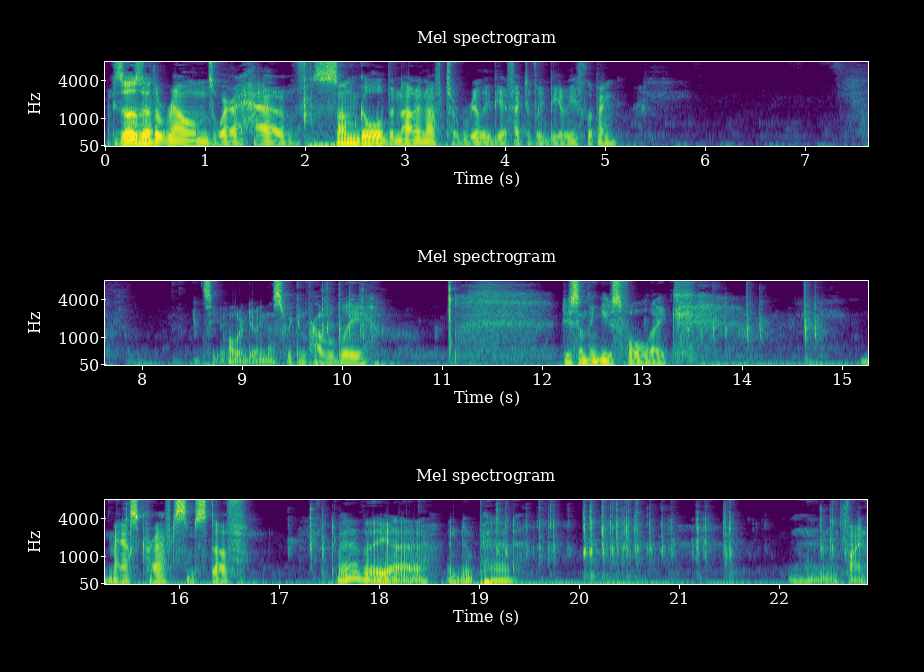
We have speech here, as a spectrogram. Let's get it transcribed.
because those are the realms where I have some gold, but not enough to really be effectively BOE flipping. Let's see, while we're doing this, we can probably do something useful like mass craft some stuff. Do I have a, uh, a notepad? Mm, fine.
